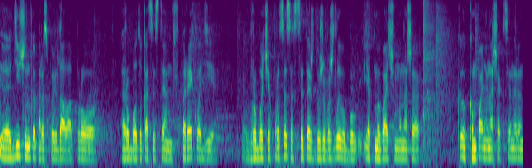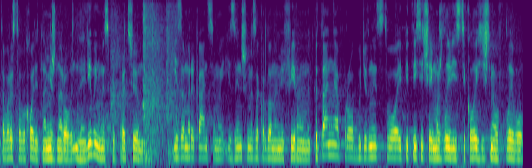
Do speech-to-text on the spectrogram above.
Е, Дівчинка розповідала про роботу КАЦ-систем в перекладі, в робочих процесах. Це теж дуже важливо, бо, як ми бачимо, наша компанія, наше акціонерне товариство виходить на міжнародний рівень. Ми співпрацюємо і з американцями, і з іншими закордонними фірмами. Питання про будівництво ІП-1000 і можливість екологічного впливу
